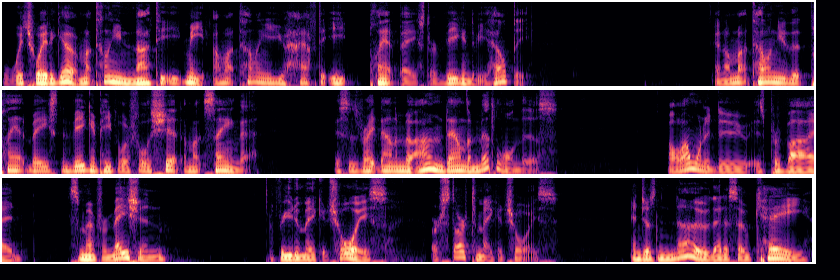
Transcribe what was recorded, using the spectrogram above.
which way to go. I'm not telling you not to eat meat. I'm not telling you you have to eat plant-based or vegan to be healthy. And I'm not telling you that plant-based and vegan people are full of shit. I'm not saying that. This is right down the middle. I'm down the middle on this. All I want to do is provide some information for you to make a choice or start to make a choice. And just know that it's okay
